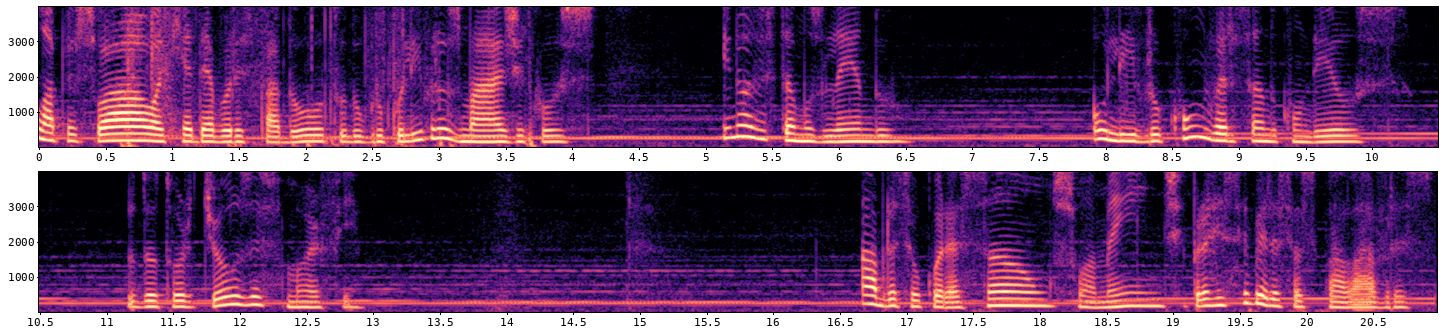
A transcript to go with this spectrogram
Olá pessoal, aqui é Débora Espadoto do grupo Livros Mágicos e nós estamos lendo o livro Conversando com Deus do Dr. Joseph Murphy. Abra seu coração, sua mente para receber essas palavras.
